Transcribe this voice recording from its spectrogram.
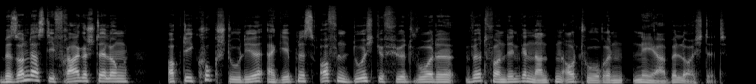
Besonders die Fragestellung, ob die Cook-Studie ergebnisoffen durchgeführt wurde, wird von den genannten Autoren näher beleuchtet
